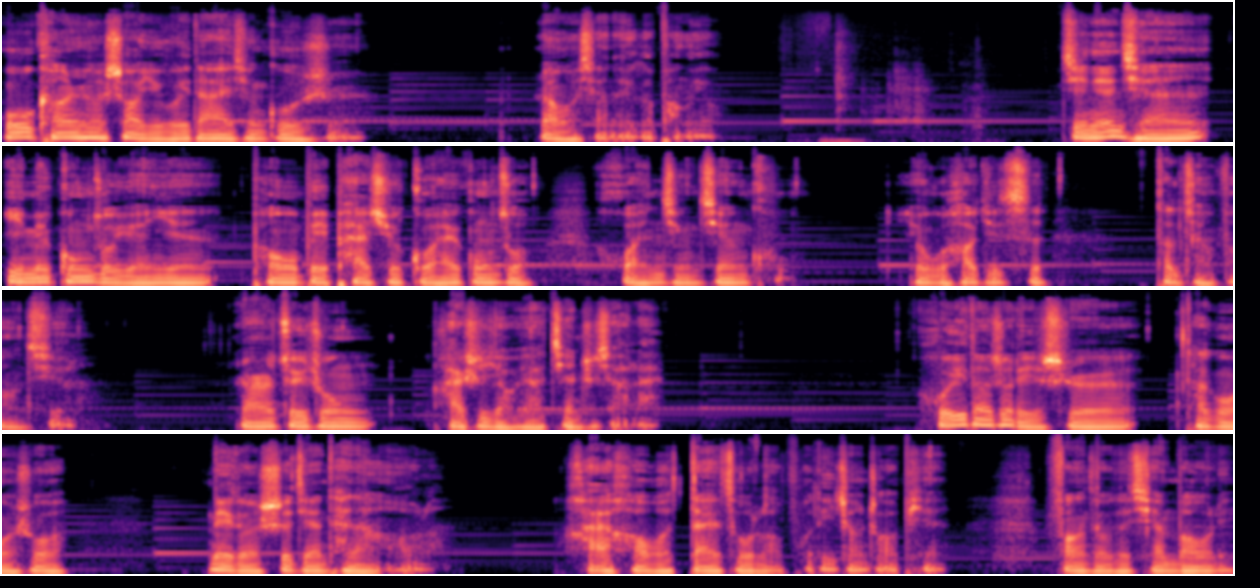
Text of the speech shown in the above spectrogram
吴康仁和邵雨薇的爱情故事，让我想到一个朋友。几年前，因为工作原因，朋友被派去国外工作，环境艰苦，有过好几次，他都想放弃了，然而最终还是咬牙坚持下来。回忆到这里时，他跟我说，那段时间太难熬了，还好我带走老婆的一张照片，放在我的钱包里，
